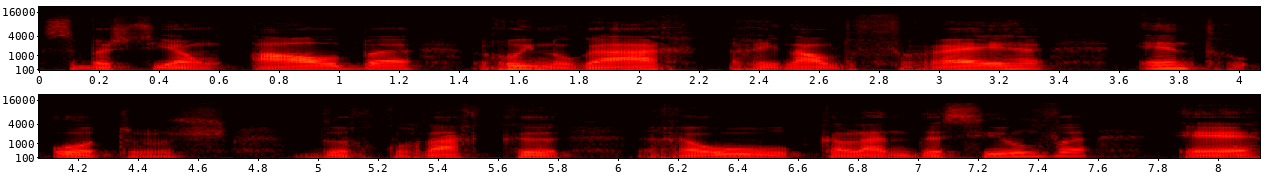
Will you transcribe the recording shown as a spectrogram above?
Sebastião Alba, Rui Nogar, Reinaldo Ferreira, entre outros. De recordar que Raul Calando da Silva é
